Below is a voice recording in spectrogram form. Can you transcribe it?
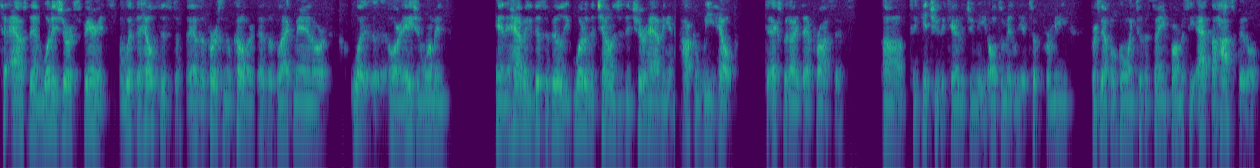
to ask them, what is your experience with the health system as a person of color, as a black man or what, or an Asian woman and having a disability? What are the challenges that you're having and how can we help to expedite that process um, to get you the care that you need? Ultimately, it took for me, for example, going to the same pharmacy at the hospital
